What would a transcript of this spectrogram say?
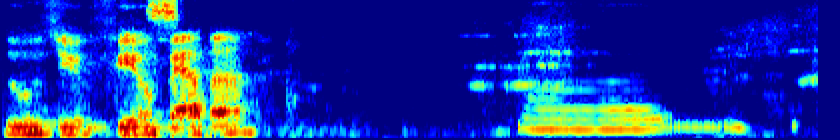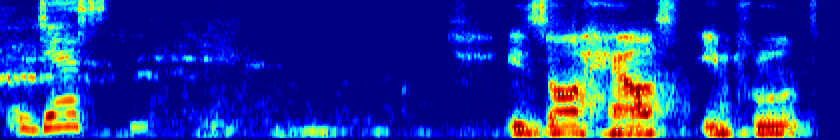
Do you feel better? Uh, yes. Is your health improved?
